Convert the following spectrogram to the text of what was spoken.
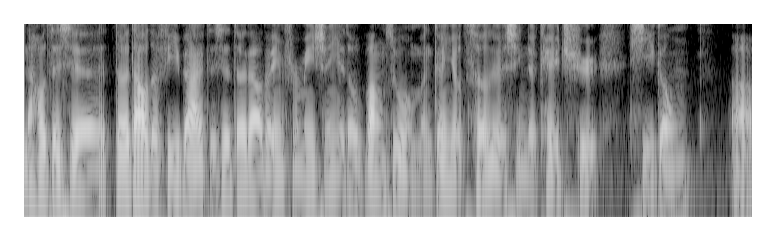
然后这些得到的 feedback，这些得到的 information 也都帮助我们更有策略性的可以去提供啊、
